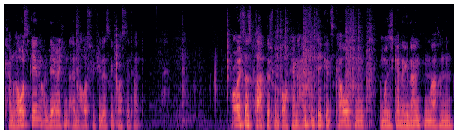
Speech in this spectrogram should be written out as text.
kann rausgehen und der rechnet einem aus, wie viel es gekostet hat. Äußerst praktisch, man braucht keine Einzeltickets kaufen, man muss sich keine Gedanken machen.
